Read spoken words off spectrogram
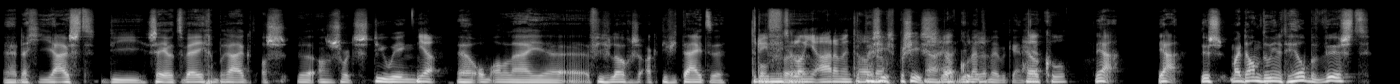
eh, dat je juist die CO2 gebruikt als, eh, als een soort stuwing Ja, eh, om allerlei eh, fysiologische activiteiten. drie Of, minuten eh, lang je adem in te houden. Precies, precies. Ja, Ja, heel je cool, bent ermee bekend. Heel ja. cool. Ja, ja. Dus, maar dan doe je het heel bewust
